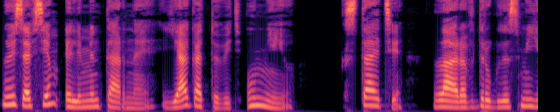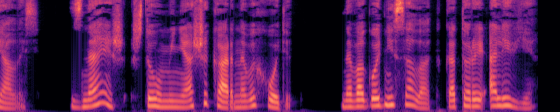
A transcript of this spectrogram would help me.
Ну и совсем элементарное, я готовить умею. Кстати, Лара вдруг засмеялась. «Знаешь, что у меня шикарно выходит? Новогодний салат, который оливье».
